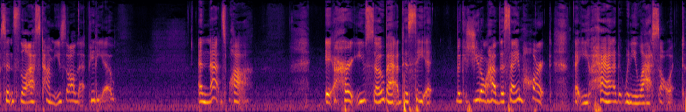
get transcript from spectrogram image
since the last time you saw that video. And that's why it hurt you so bad to see it because you don't have the same heart that you had when you last saw it.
